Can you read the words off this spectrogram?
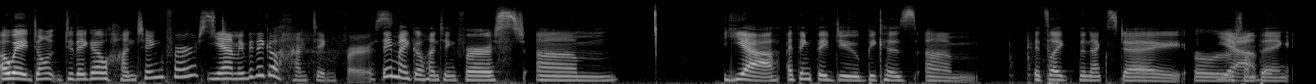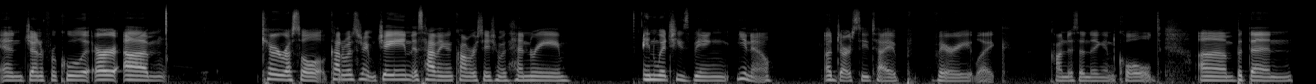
Oh wait, don't do they go hunting first? Yeah, maybe they go hunting first. They might go hunting first. Um yeah, I think they do because um it's like the next day or Yeah. something and Jennifer Coolidge or um Keri Russell, God what's her name? Jane is having a conversation with Henry in which he's being, you know, a Darcy type, very like condescending and cold. Um but then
